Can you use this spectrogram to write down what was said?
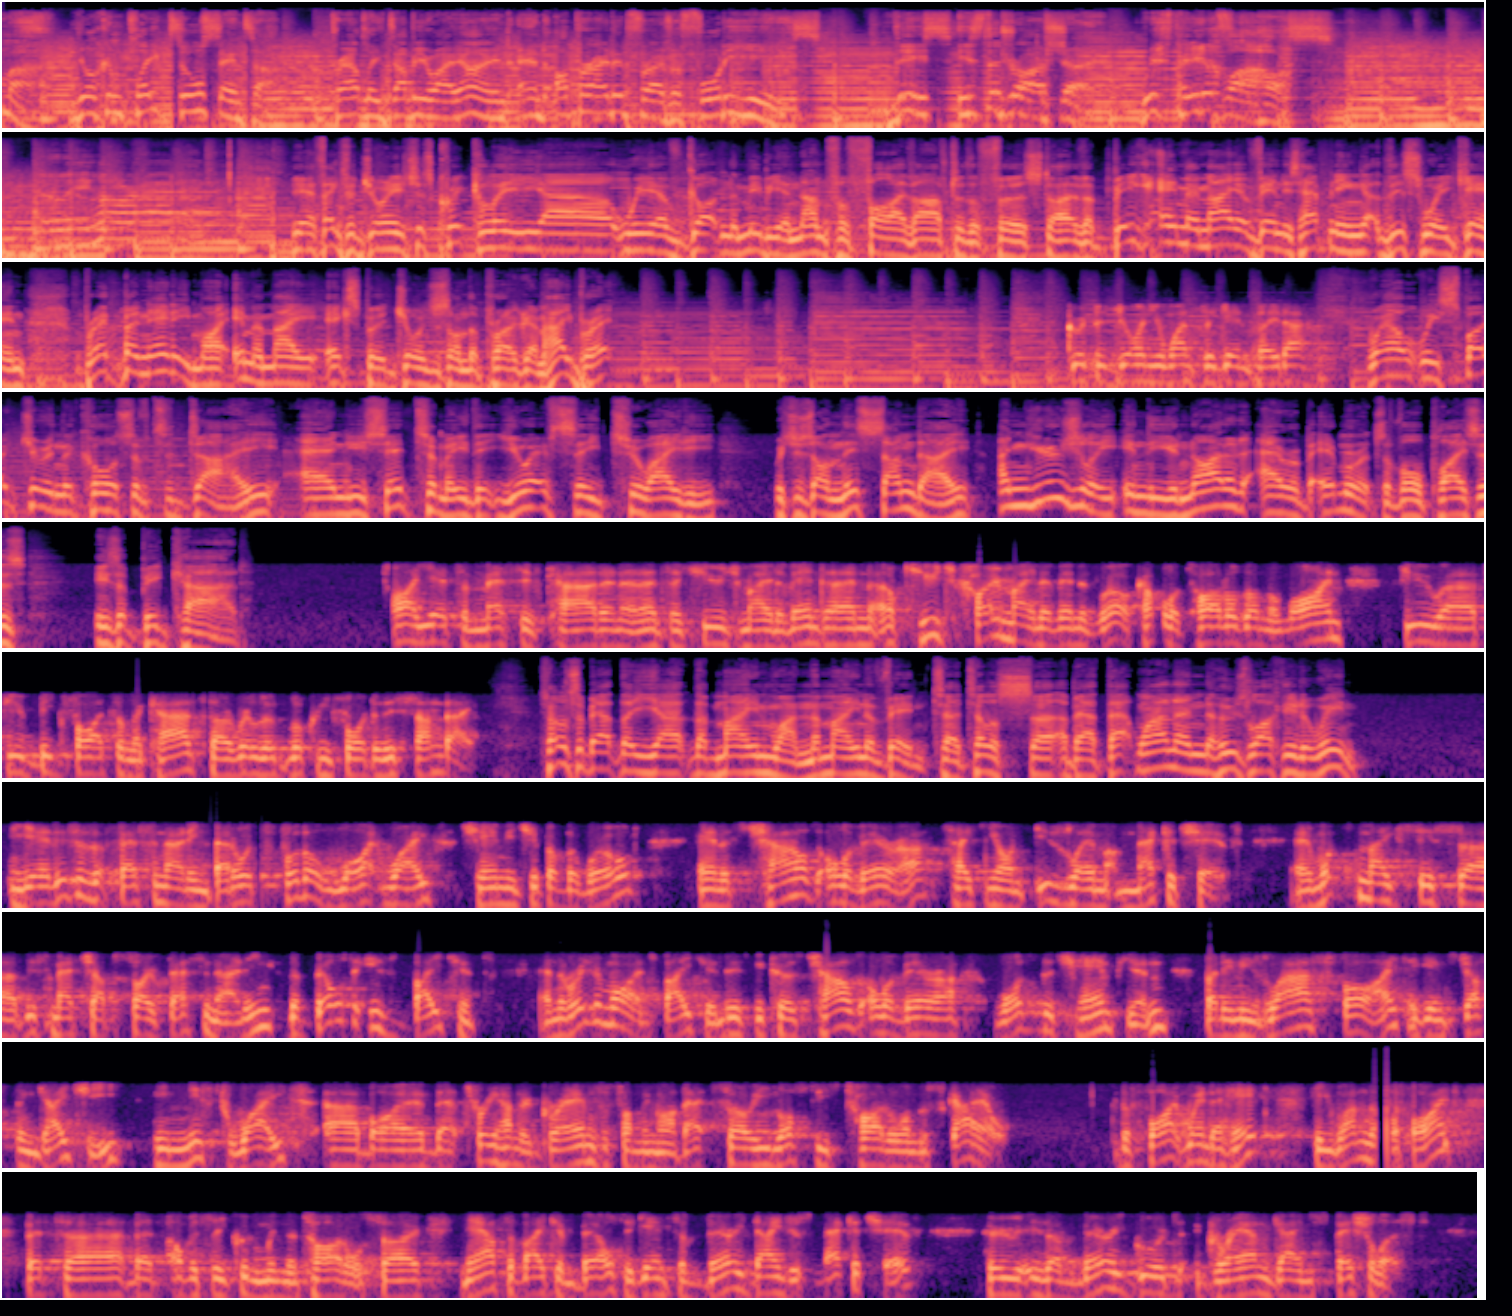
Toolmart, your complete tool centre. Proudly WA owned and operated for over 40 years. This is The Drive Show with Peter Vlahos. Doing alright. Yeah, thanks for joining us. Just quickly, uh, we have got Namibia none for five after the first over. Big MMA event is happening this weekend. Brett Bonetti, my MMA expert, joins us on the program. Hey, Brett. Good to join you once again, Peter. Well, we spoke during the course of today, and you said to me that UFC 280, which is on this Sunday, unusually in the United Arab Emirates of all places, is a big card. Oh yeah, it's a massive card and, and it's a huge main event and a huge co-main event as well. A couple of titles on the line, few uh, few big fights on the card. So really looking forward to this Sunday. Tell us about the uh, the main one, the main event. Uh, tell us uh, about that one and who's likely to win. Yeah, this is a fascinating battle. It's for the lightweight championship of the world, and it's Charles Oliveira taking on Islam Makhachev. And what makes this uh, this matchup so fascinating? The belt is vacant. And the reason why it's vacant is because Charles Oliveira was the champion, but in his last fight against Justin Gaethje, he missed weight uh, by about 300 grams or something like that, so he lost his title on the scale. The fight went ahead. He won the fight, but uh, but obviously couldn't win the title. So now it's a vacant belt against a very dangerous Makhachev, who is a very good ground game specialist.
